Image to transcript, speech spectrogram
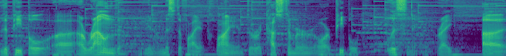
the people uh, around them. You know, mystify a client or a customer or people listening, right? Uh,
